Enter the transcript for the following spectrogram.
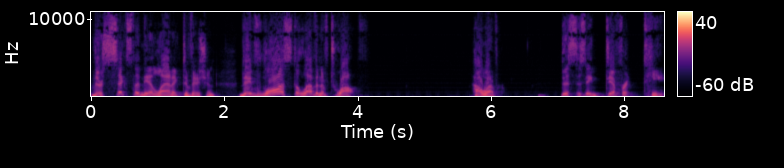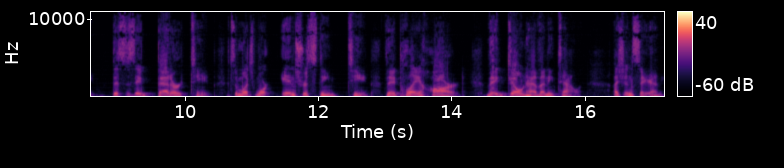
They're sixth in the Atlantic Division. They've lost 11 of 12. However, this is a different team. This is a better team. It's a much more interesting team. They play hard. They don't have any talent. I shouldn't say any.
